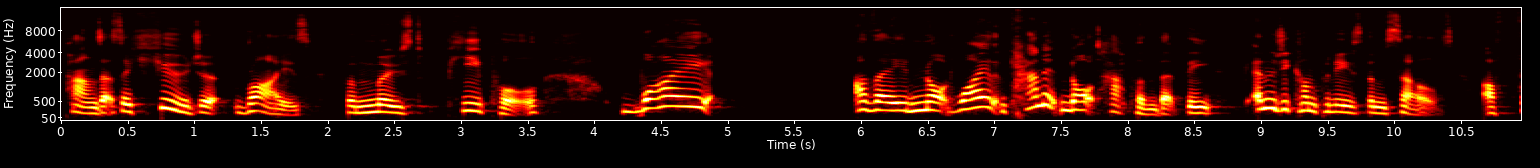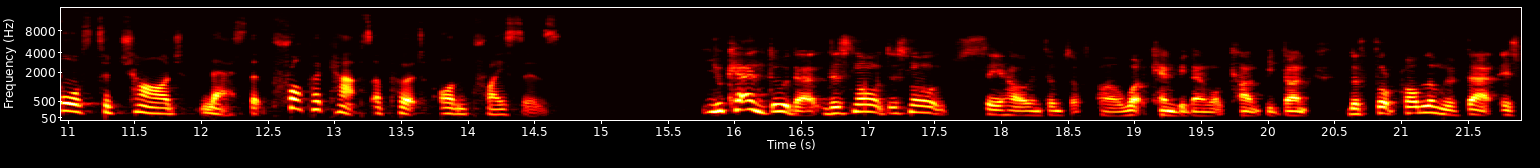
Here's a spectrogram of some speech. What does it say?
pounds. That's a huge uh, rise for most people. Why are they not? Why can it not happen that the energy companies themselves are forced to charge less, that proper caps are put on prices? you can do that. There's no there's no say how in terms of uh, what can be done, what can't be done. The th- problem with that is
